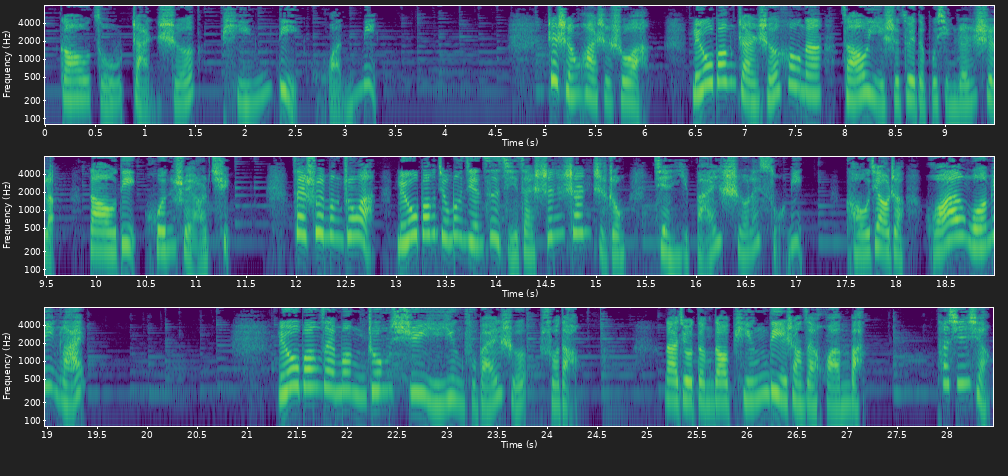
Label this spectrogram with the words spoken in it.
“高祖斩蛇，平地还命”。这神话是说啊，刘邦斩蛇后呢，早已是醉得不省人事了，倒地昏睡而去。在睡梦中啊，刘邦就梦见自己在深山之中见一白蛇来索命。口叫着“还我命来！”刘邦在梦中虚以应付白蛇，说道：“那就等到平地上再还吧。”他心想：“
